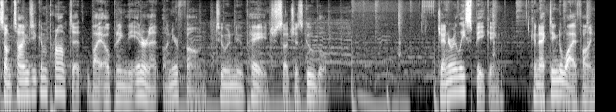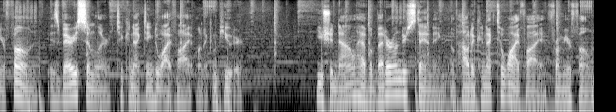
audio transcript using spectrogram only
sometimes you can prompt it by opening the internet on your phone to a new page such as Google. Generally speaking, connecting to Wi-Fi on your phone is very similar to connecting to Wi-Fi on a computer. You should now have a better understanding of how to connect to Wi-Fi from your phone.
